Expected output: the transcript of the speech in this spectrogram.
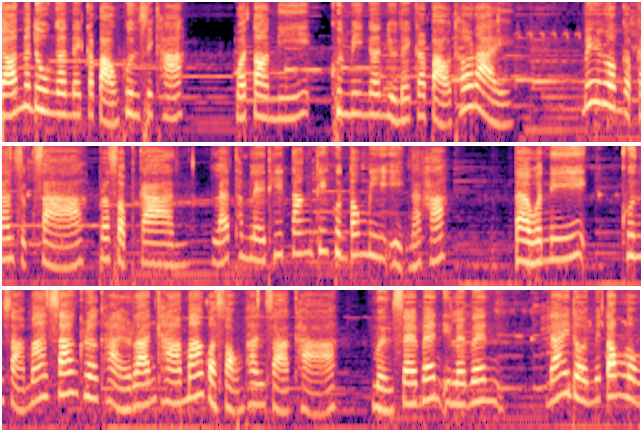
ย้อนมาดูเงินในกระเป๋าคุณสิคะ ว่าตอนนี้คุณมีเงินอยู่ในกระเป๋าเท่าไหร่ ไม่รวมกับการศึกษา ประสบการณ์ และทำเลที่ตั้งที่คุณต้องมีอีกนะคะ แต่วันนี้คุณสามารถสร้างเครือข่ายร้านค้ามากกว่า 2,000 สาขา เหมือน7 e เ e ่ e ได้โดยไม่ต้องลง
